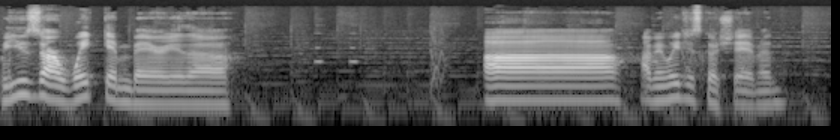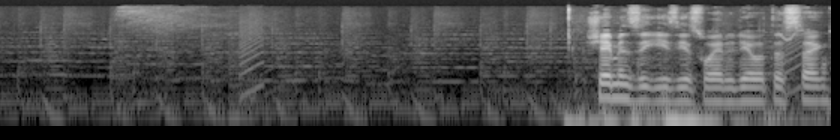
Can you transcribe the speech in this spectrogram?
We used our Waken Berry, though. Uh, I mean, we just go Shaymin. Shaymin's the easiest way to deal with this thing.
